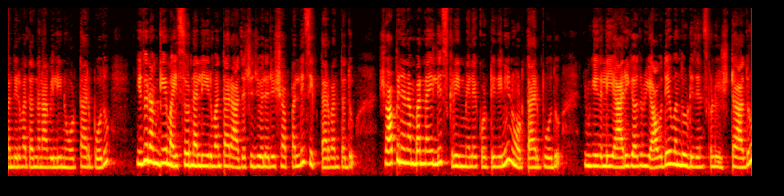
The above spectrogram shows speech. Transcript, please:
ಬಂದಿರುವಂಥದ್ದು ನಾವಿಲ್ಲಿ ನೋಡ್ತಾ ಇರ್ಬೋದು. ಇದು ನಮಗೆ ಮೈಸೂರಿನಲ್ಲಿ ಇರುವಂಥ ರಾಜಶ್ರೀ ಜ್ಯುವೆಲರಿ ಶಾಪಲ್ಲಿ ಸಿಗ್ತಾ ಇರುವಂಥದ್ದು ಶಾಪಿನ ನಂಬರ್ನ ಇಲ್ಲಿ ಸ್ಕ್ರೀನ್ ಮೇಲೆ ಕೊಟ್ಟಿದ್ದೀನಿ, ನೋಡ್ತಾ ಇರ್ಬೋದು. ನಿಮಗೆ ಇದರಲ್ಲಿ ಯಾರಿಗಾದರೂ ಯಾವುದೇ ಒಂದು ಡಿಸೈನ್ಸ್ಗಳು ಇಷ್ಟ ಆದರೂ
